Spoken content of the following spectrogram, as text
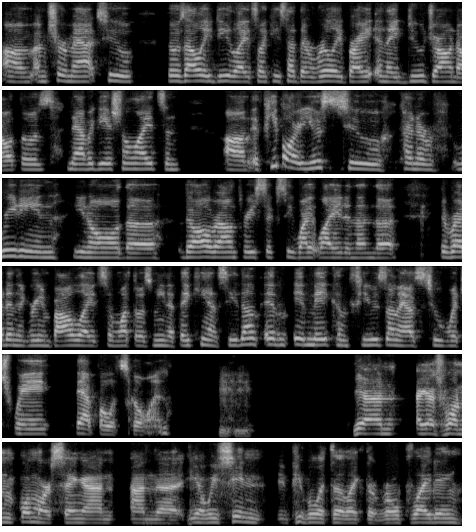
um, I'm sure Matt too, those LED lights, like he said, they're really bright and they do drown out those navigational lights. And um, if people are used to kind of reading, you know, the the all around 360 white light and then the the red and the green bow lights and what those mean, if they can't see them, it, it may confuse them as to which way that boat's going. Mm-hmm. Yeah, and I guess one one more thing on on the you know we've seen people with the like the rope lighting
